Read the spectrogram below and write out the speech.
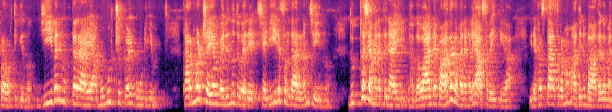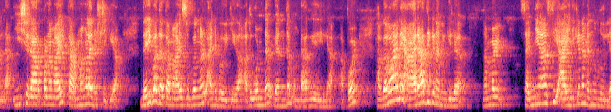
പ്രവർത്തിക്കുന്നു. ജീവൻ മുക്തരായ മുമുക്ഷുക്കൾ കൂടിയും കർമ്മക്ഷയം വരുന്നതുവരെ ശരീരസന്ധാരണം ചെയ്യുന്നു. ദുഃഖശമനത്തിനായി ഭഗവാന്റെ പാതകമരങ്ങളെ ആശ്രയിക്കുക. ഗൃഹസ്ഥാശ്രമം അതിന് ബാധകമല്ല. ഈശ്വരാർപ്പണമായി കർമ്മങ്ങൾ അനുഷ്ഠിക്കുക ദൈവദത്തമായ സുഖങ്ങൾ അനുഭവിക്കുക. അതുകൊണ്ട് ബന്ധം ഉണ്ടാകുകയില്ല. അപ്പോൾ ഭഗവാനെ ആരാധിക്കണമെങ്കിൽ നമ്മൾ സന്യാസി ആയിരിക്കണമെന്നൊന്നുമില്ല.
